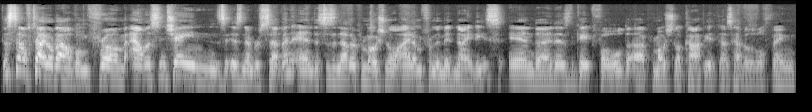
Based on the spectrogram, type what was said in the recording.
The self-titled album from Alice in Chains is number seven, and this is another promotional item from the mid-90s, and uh, it is the gatefold uh, promotional copy. It does have a little thing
